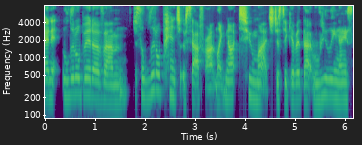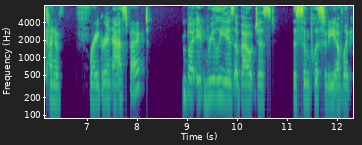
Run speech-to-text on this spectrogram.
and a little bit of um, just a little pinch of saffron, like not too much, just to give it that really nice kind of fragrant aspect. But it really is about just the simplicity of like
